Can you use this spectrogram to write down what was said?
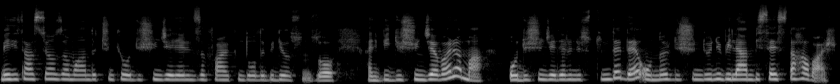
Meditasyon zamanında çünkü o düşüncelerinizin farkında olabiliyorsunuz. O hani bir düşünce var ama o düşüncelerin üstünde de onları düşündüğünü bilen bir ses daha var.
